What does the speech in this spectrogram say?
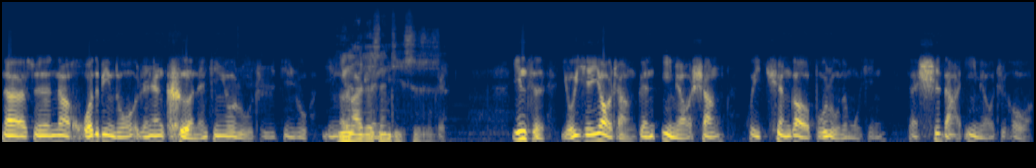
那是那活的病毒仍然可能经由乳汁进入婴婴儿的身身体，是是是，因此有一些药厂跟疫苗商会劝告哺乳的母亲，在施打疫苗之后啊，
